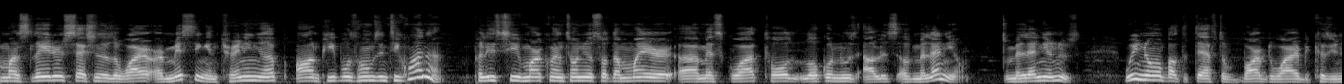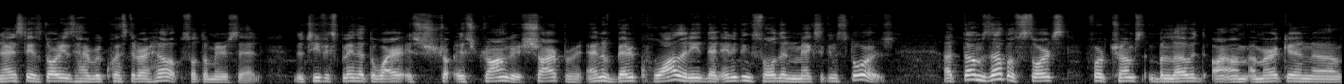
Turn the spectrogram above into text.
months later, sections of the wire are missing and turning up on people's homes in Tijuana. Police Chief Marco Antonio Sotomayor uh, told local news outlets of Millennial, Millennial News. We know about the theft of barbed wire because United States authorities have requested our help, Sotomayor said. The chief explained that the wire is, str- is stronger, sharper, and of better quality than anything sold in Mexican stores. A thumbs up of sorts for Trump's beloved um, American uh,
